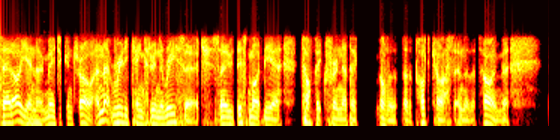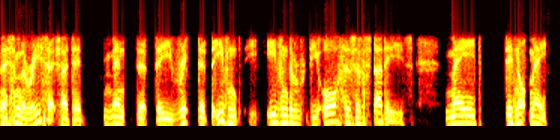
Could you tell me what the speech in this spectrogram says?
said, oh, yeah, no, mm. motor control. And that really came through in the research. So this might be a topic for another, another podcast at another time. But you know, some of the research I did meant that the that even even the the authors of studies made did not make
